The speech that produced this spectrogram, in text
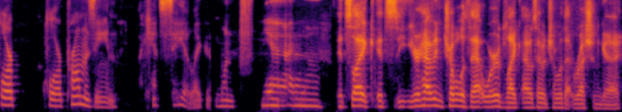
Chlor, chlorpromazine. I can't say it like one. Yeah, I don't know. It's like it's you're having trouble with that word, like I was having trouble with that Russian guy.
